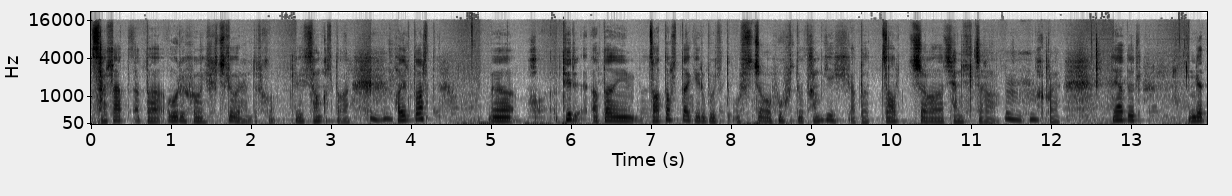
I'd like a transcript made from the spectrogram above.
салаад одоо өөрийнхөө эрхчлөөр амьдрах уу гэдэг сонголт байгаа. Хоёрдугаарт э, тэр одоо ийм зодууртай гэр бүлд өсөж байгаа хүүхдүүд хамгийн их одоо зовж байгаа, шаналж байгаа байхгүй. Яг л ингээд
